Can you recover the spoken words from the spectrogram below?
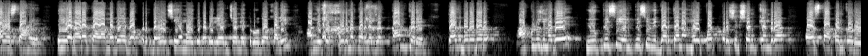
अवस्था आहे. ती येणाऱ्या काळामध्ये डॉक्टर धवलसिंह मोहिते पाटील यांच्या नेतृत्वाखाली आम्ही तो पूर्ण करण्याचं काम करेन. त्याचबरोबर अकलूजमध्ये युपीसी एमपीसी विद्यार्थ्यांना मोफत प्रशिक्षण केंद्र स्थापन करू.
